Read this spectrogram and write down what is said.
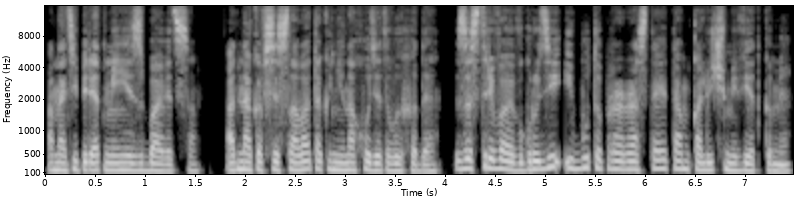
она теперь от меня избавится. Однако все слова так и не находят выхода, застревая в груди и будто прорастая там колючими ветками,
